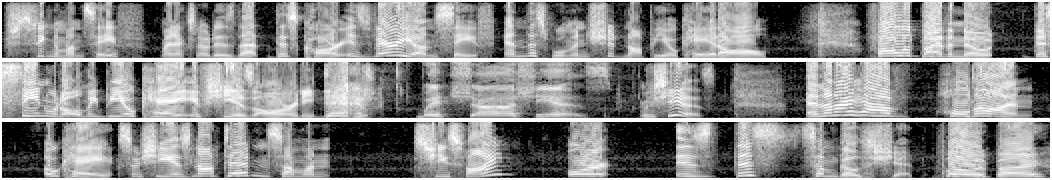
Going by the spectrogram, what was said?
Speaking of unsafe, my next note is that this car is very unsafe and this woman should not be okay at all. Followed by the note, this scene would only be okay if she is already dead. Which uh, she is. She is. And then I have, hold on, okay, so she is not dead and someone, she's fine? Or is this some ghost shit? Followed by,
